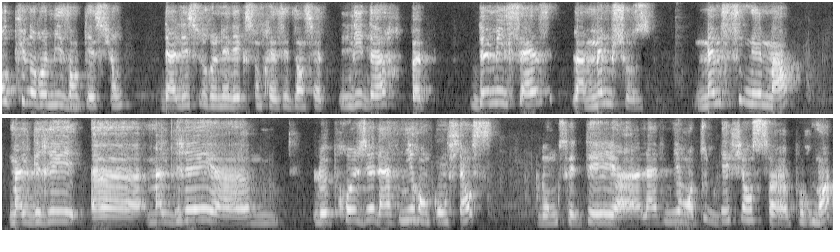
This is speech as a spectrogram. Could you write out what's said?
aucune remise en question, d'aller sur une élection présidentielle. Leader, peuple. 2016, la même chose. Même cinéma, malgré, euh, malgré euh, le projet L'avenir en confiance. Donc c'était euh, l'avenir en toute défiance euh, pour moi.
